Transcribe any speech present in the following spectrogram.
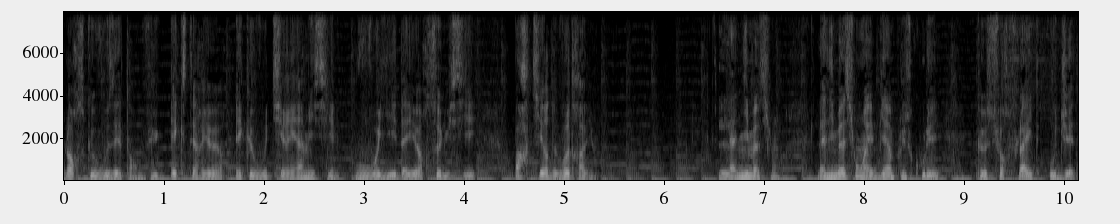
Lorsque vous êtes en vue extérieure et que vous tirez un missile, vous voyez d'ailleurs celui-ci partir de votre avion. L'animation. L'animation est bien plus coulée que sur Flight ou Jet.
